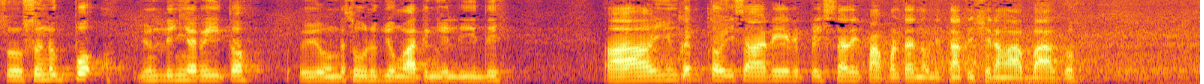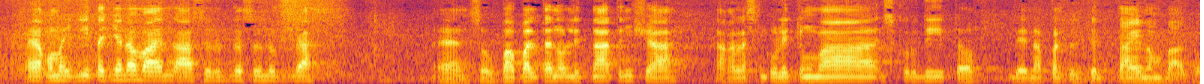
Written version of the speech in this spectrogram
So sunog po yung linya rito. Yung nasunog yung ating LED. Ah, yung ganito isa re-replace natin, papalitan ulit natin siya ng uh, bago. Kaya kung makikita nyo naman, ah, sunog na sunog na. Ayan, so papalitan ulit natin siya. Kakalasin ko ulit yung mga screw dito, then napalitan tayo ng bago.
